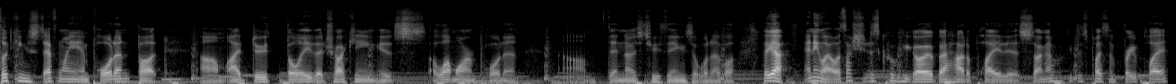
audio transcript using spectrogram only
flicking is definitely important, but um, I do believe that tracking is a lot more important um, than those two things or whatever. So yeah, anyway, let's actually just quickly go over how to play this. So I'm going to quickly just play some free play.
